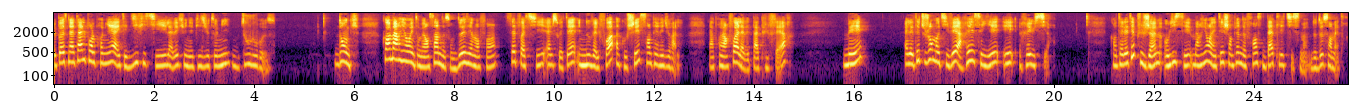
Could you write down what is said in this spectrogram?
Le postnatal pour le premier a été difficile avec une épisiotomie douloureuse. Donc, quand Marion est tombée enceinte de son deuxième enfant, cette fois-ci, elle souhaitait une nouvelle fois accoucher sans péridurale. La première fois, elle n'avait pas pu le faire, mais elle était toujours motivée à réessayer et réussir. Quand elle était plus jeune, au lycée, Marion a été championne de France d'athlétisme de 200 mètres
